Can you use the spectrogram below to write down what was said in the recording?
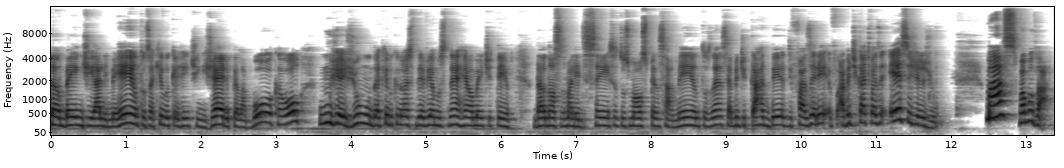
também de alimentos, aquilo que a gente ingere pela boca, ou um jejum daquilo que nós devemos né, realmente ter, das nossas maledicências, dos maus pensamentos, né? Se abdicar de, de fazer, abdicar de fazer esse jejum. Mas, vamos lá.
